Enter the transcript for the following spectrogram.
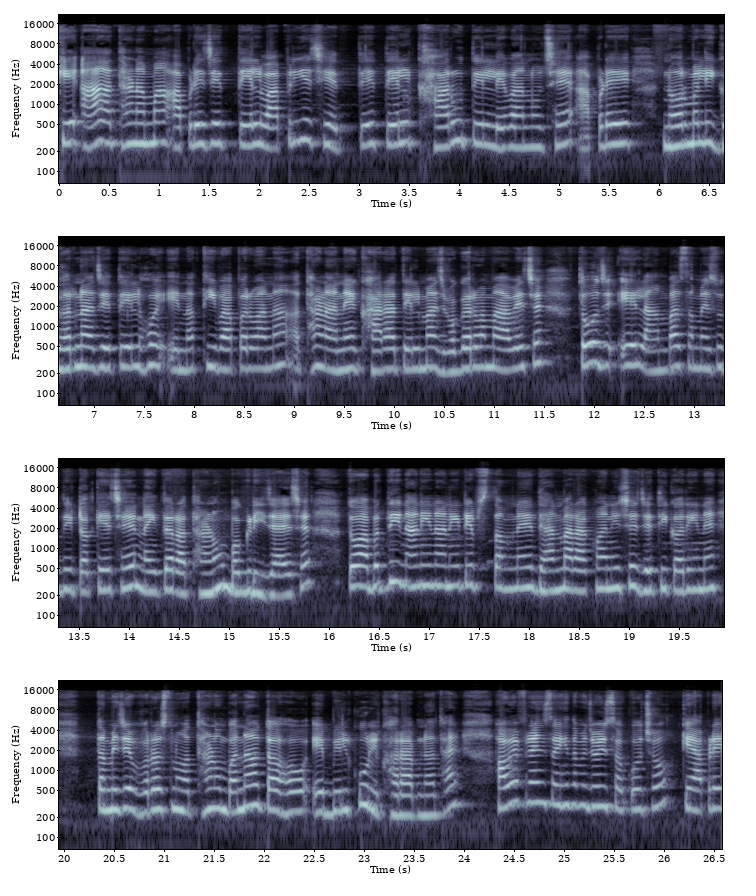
કે આ અથાણામાં આપણે જે તેલ વાપરીએ છીએ, તે તેલ ખારું તેલ લેવાનું છે. આપણે નોર્મલી ઘરના જે તેલ હોય એ નથી વાપરવાના. અથાણાને ખારા તેલમાં જ વઘારવામાં આવે છે. તો જ એ લાંબા સમય સુધી ટકે છે, નહીંતર અથાણું બગડી જાય છે. તો આ બધી નાની નાની ટિપ્સ તમને ધ્યાનમાં રાખવાની છે, જેથી કરીને તમે જે વરસનું અથાણું બનાવતા હો એ બિલકુલ ખરાબ ન થાય. હવે ફ્રેન્ડ્સ અહીં તમે જોઈ શકો છો કે આપણે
